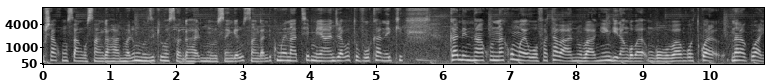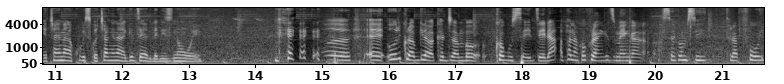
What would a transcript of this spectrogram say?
ushaka kumusanga usanga ahantu hari umuziki wasanga hari mu rusengero usanga ndi kumwe na timu yanje abo tuvukana iki kandi nta kuntu na kumwe wofata abantu bankingira ngo ngo ngo twara naragwanye canke narakubiswe canke naragize there is no way. Uri kurabwira bakajambo ko gusezera apana ko kurangiza umenga c'est comme si turapfuye.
